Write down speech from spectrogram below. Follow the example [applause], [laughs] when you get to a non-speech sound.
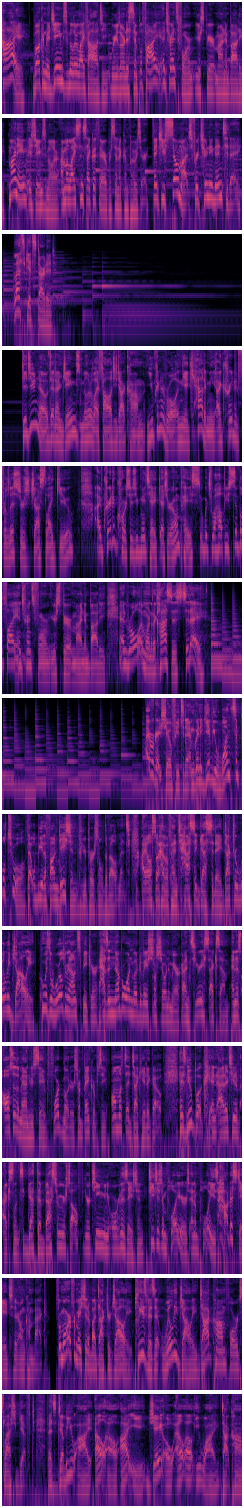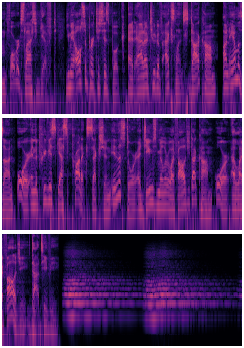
Hi, welcome to James Miller Lifeology, where you learn to simplify and transform your spirit, mind, and body. My name is James Miller. I'm a licensed psychotherapist and a composer. Thank you so much for tuning in today. Let's get started. Did you know that on jamesmillerlifeology.com you can enroll in the academy I created for listeners just like you? I've created courses you may take at your own pace, which will help you simplify and transform your spirit, mind, and body. Enroll in one of the classes today. Have a great show for you today. I'm going to give you one simple tool that will be the foundation for your personal development. I also have a fantastic guest today, Dr. Willie Jolley, who is a world renowned speaker, has a number one motivational show in America on Sirius XM, and is also the man who saved Ford Motors from bankruptcy almost a decade ago. His new book, An Attitude of Excellence Get the Best from Yourself, Your Team, and Your Organization, teaches employers and employees how to stage their own comeback. For more information about Dr. Jolley, please visit williejolley.com forward slash gift. That's W I L L I E J O L L E Y.com forward slash gift. You may also purchase his book at attitudeofexcellence.com on Amazon or in the previous guest products section in the store at jamesmillerlifeology.com or at lifeology.tv.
